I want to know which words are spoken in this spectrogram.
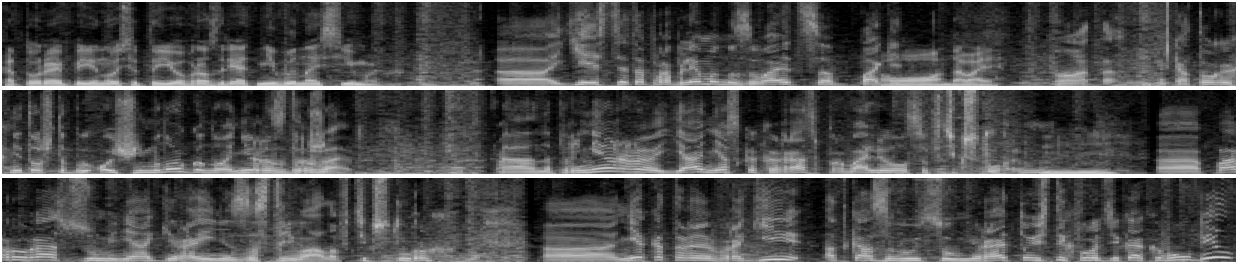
которая переносит ее в разряд невыносимых. Э, есть эта проблема, называется баги. О, давай. Вот, которых не то чтобы очень много, но они раздражают. А, например, я несколько раз проваливался в текстуры. Мгм. А, пару раз у меня героиня застревала в текстурах. А, некоторые враги отказываются умирать, то есть ты их вроде как его убил,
